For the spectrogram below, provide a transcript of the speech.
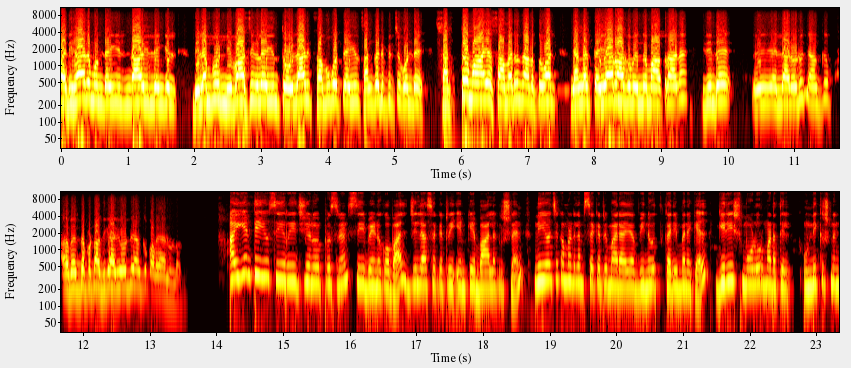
പരിഹാരം ഉണ്ടെങ്കിൽ ഉണ്ടാവില്ലെങ്കിൽ നിലമ്പൂർ നിവാസികളെയും തൊഴിലാളി സമൂഹത്തെയും സംഘടിപ്പിച്ചുകൊണ്ട് ശക്തമായ സമരം നടത്തുവാൻ ഞങ്ങൾ തയ്യാറാകുമെന്ന് മാത്രമാണ് ഇതിന്റെ എല്ലാവരോടും ഞങ്ങൾക്ക് ബന്ധപ്പെട്ട അധികാരിയോട് ഞങ്ങൾക്ക് പറയാനുള്ളത്. I N T U C regional president C Venugopal ജില്ലാ സെക്രട്ടറി എം കെ ബാലകൃഷ്ണൻ നിയോജക മണ്ഡലം സെക്രട്ടറിമാരായ വിനോദ് കരിമ്പനക്കൽ ഗിരീഷ് മോളൂർ മഠത്തിൽ ഉണ്ണികൃഷ്ണൻ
